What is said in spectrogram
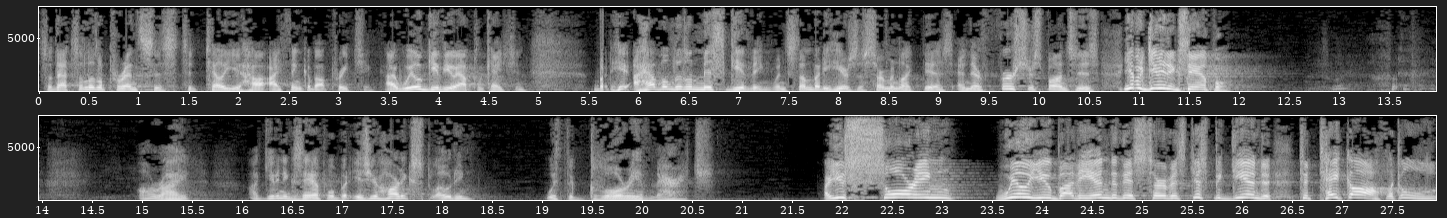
So that's a little parenthesis to tell you how I think about preaching. I will give you application. But here, I have a little misgiving when somebody hears a sermon like this and their first response is, yeah, but give me an example. All right. I'll give you an example, but is your heart exploding with the glory of marriage? Are you soaring Will you, by the end of this service, just begin to, to take off like a little,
